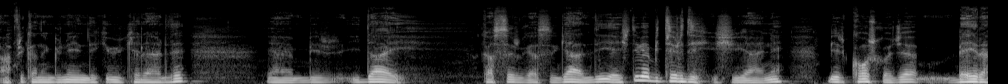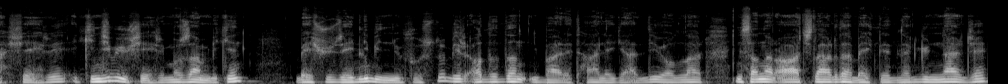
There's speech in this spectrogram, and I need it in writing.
Afrika'nın güneyindeki ülkelerde yani bir iday kasırgası geldi, geçti ve bitirdi işi yani. Bir koskoca Beira şehri, ikinci büyük şehri Mozambik'in 550 bin nüfuslu bir adadan ibaret hale geldi. Yollar, insanlar ağaçlarda beklediler günlerce.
